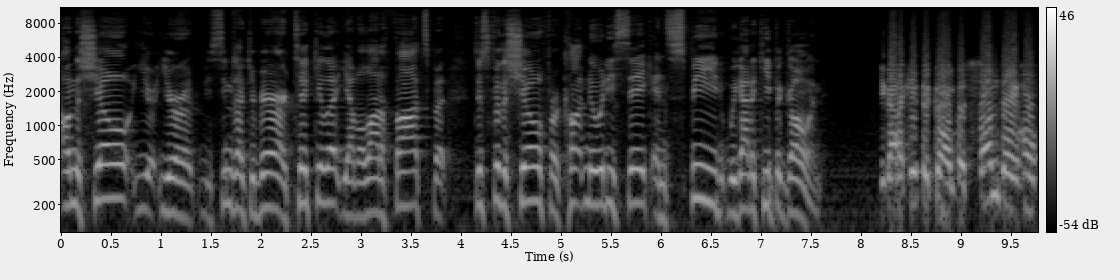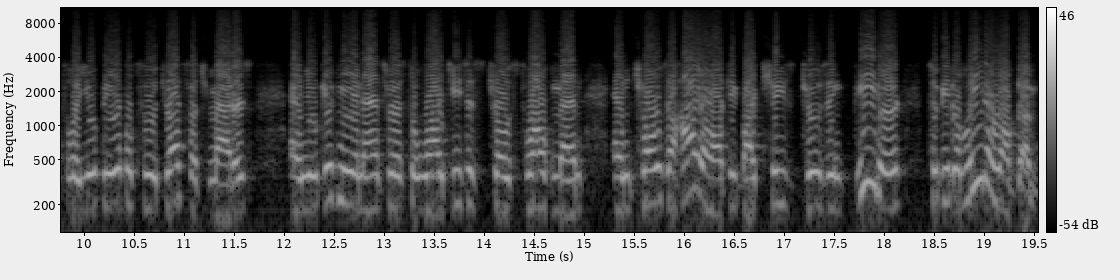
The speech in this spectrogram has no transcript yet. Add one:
on the show, you're, you're, it seems like you're very articulate. You have a lot of thoughts, but just for the show, for continuity's sake and speed, we got to keep it going. You got to keep it going. But someday, hopefully, you'll be able to address such matters, and you'll give me an answer as to why Jesus chose 12 men and chose a hierarchy by choosing Peter to be the leader of them.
